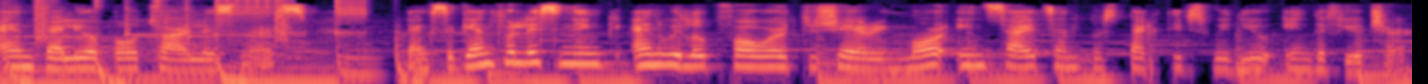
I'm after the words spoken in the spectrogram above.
and valuable to our listeners. Thanks again for listening, and we look forward to sharing more insights and perspectives with you in the future.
